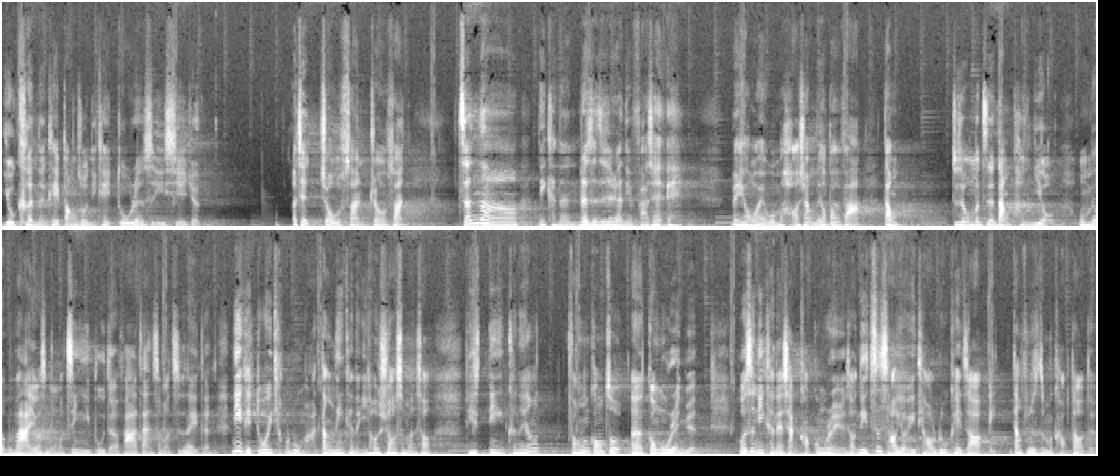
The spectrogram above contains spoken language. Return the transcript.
有可能可以帮助你可以多认识一些人，而且就算就算真的啊你可能认识这些人，你发现哎没有哎，我们好像没有办法当，就是我们只能当朋友。我们没有办法有什么进一步的发展什么之类的，你也可以多一条路嘛。当你可能以后需要什么的时候，你你可能要访问工作呃公务人员，或是你可能想考公务人员的时候，你至少有一条路可以知道，哎，你当初是怎么考到的，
